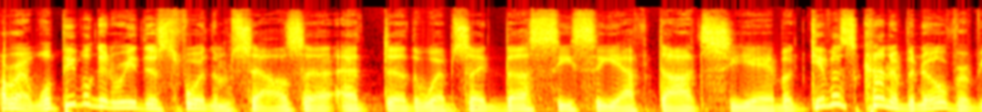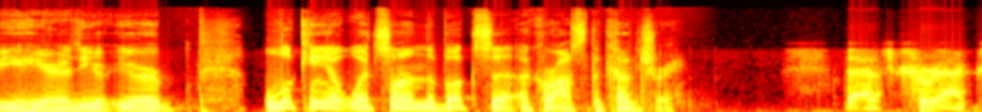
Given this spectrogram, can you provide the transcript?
All right. Well, people can read this for themselves uh, at uh, the website, theccf.ca. But give us kind of an overview here. You're, you're looking at what's on the books uh, across the country. That's correct.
